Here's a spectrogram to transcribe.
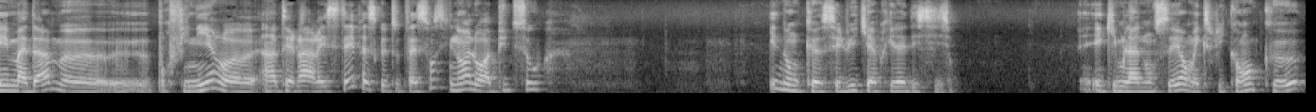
et Madame, pour finir, intérêt à rester parce que de toute façon, sinon, elle aura plus de sous. Et donc, euh, c'est lui qui a pris la décision. Et qui me l'a annoncé en m'expliquant que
